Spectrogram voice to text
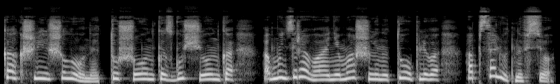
как шли эшелоны, тушенка, сгущенка, обмундирование, машины, топливо, абсолютно все.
